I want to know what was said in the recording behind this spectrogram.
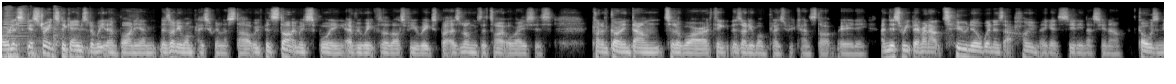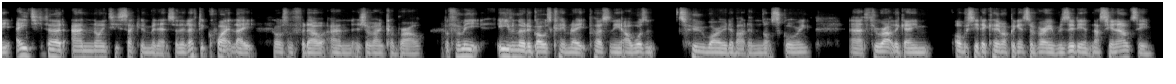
Well, let's get straight into the games of the week then, Barney. And there's only one place we're going to start. We've been starting with Sporting every week for the last few weeks, but as long as the title race is kind of going down to the wire, I think there's only one place we can start, really. And this week they ran out 2 0 winners at home against CD Nacional. Goals in the 83rd and 92nd minute. So they left it quite late. Goals from Feddal and Jovane Cabral. But for me, even though the goals came late, personally, I wasn't too worried about them not scoring. Uh, throughout the game, obviously, they came up against a very resilient Nacional team.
